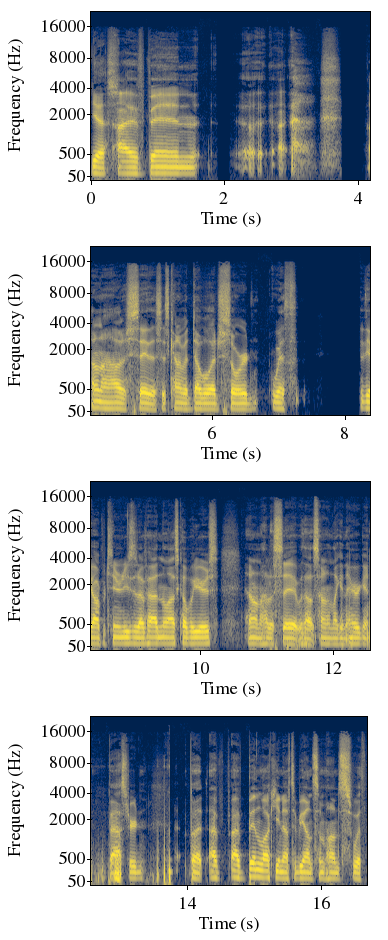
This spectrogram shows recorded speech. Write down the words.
Yes. I've been, uh, I, I don't know how to say this. It's kind of a double-edged sword with the opportunities that I've had in the last couple of years. I don't know how to say it without sounding like an arrogant bastard. But I've I've been lucky enough to be on some hunts with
